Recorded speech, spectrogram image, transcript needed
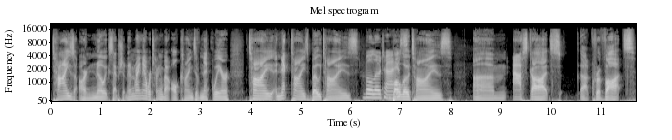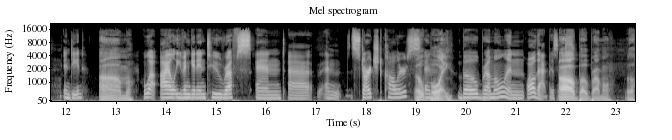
ties are no exception. And right now we're talking about all kinds of neckwear, tie, neckties, bow ties, Bolo ties. bolo ties, um, ascots, uh, cravats. Indeed. Um, Well, I'll even get into ruffs and uh, and starched collars. Oh, and boy. Beau Brummell and all that business. oh, Beau Brummell. Ugh,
